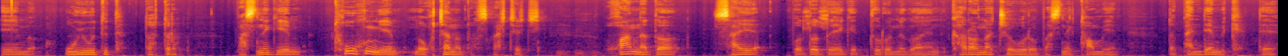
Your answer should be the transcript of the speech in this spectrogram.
ийм уюудад дотор бас нэг юм түүхэн юм нугчаанууд бас гарч ирж байна. Ухаан одоо сая болвол яг түрүү нөгөө энэ корона ч өөрөө бас нэг том юм одоо пандемик тий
